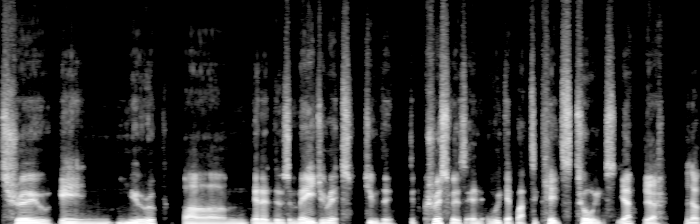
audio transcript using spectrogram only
true in Europe. Um, you know, there's a major issue that, that Christmas, and we get back to kids' toys. Yeah. Yeah. You know,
